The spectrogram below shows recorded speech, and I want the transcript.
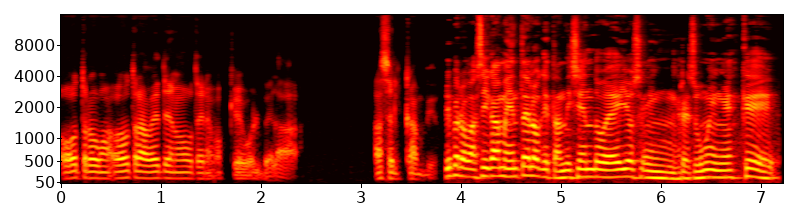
Otro, otra vez de nuevo tenemos que volver a hacer cambio. Sí, pero básicamente lo que están diciendo ellos en resumen es que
